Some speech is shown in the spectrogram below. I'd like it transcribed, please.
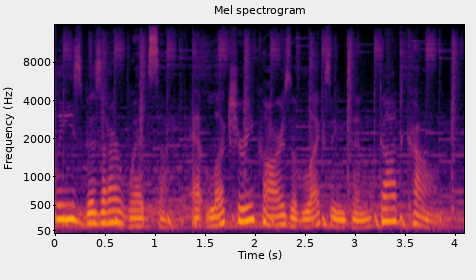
Please visit our website at luxurycarsoflexington.com.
